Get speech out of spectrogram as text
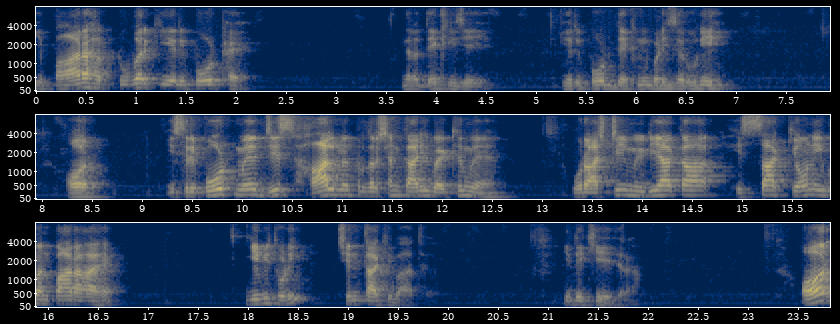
ये 12 अक्टूबर की ये रिपोर्ट है। जरा देख लीजिए ये ये रिपोर्ट देखनी बड़ी ज़रूरी है। और इस रिपोर्ट में जिस हाल में प्रदर्शनकारी बैठे हुए हैं वो राष्ट्रीय मीडिया का हिस्सा क्यों नहीं बन पा रहा है? ये भी थोड़ी चिंता की बात है। ये देखिए जरा। और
